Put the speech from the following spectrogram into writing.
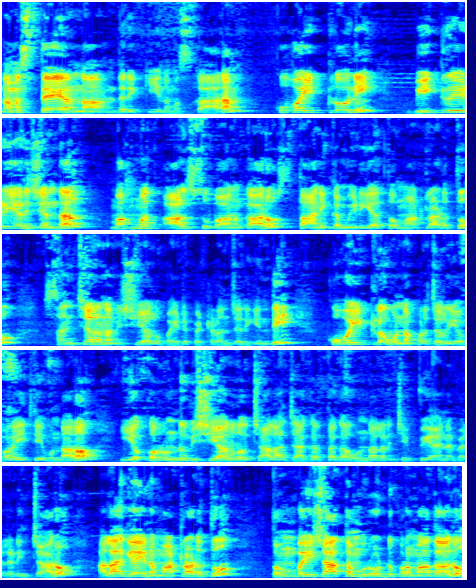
నమస్తే అన్న అందరికీ నమస్కారం. కువైట్లోని brigadier general Mohammed Al Subhan గారు స్థానిక మీడియాతో మాట్లాడుతూ సంచలన విషయాలు బయట పెట్టడం జరిగింది. కువైట్లో ఉన్న ప్రజలు ఎవరైతే ఉన్నారో ఈ యొక్క రెండు విషయాలలో చాలా జాగ్రత్తగా ఉండాలని చెప్పి ఆయన వెల్లడించారు. అలాగే ఆయన మాట్లాడుతూ తొంభై శాతం రోడ్డు ప్రమాదాలు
